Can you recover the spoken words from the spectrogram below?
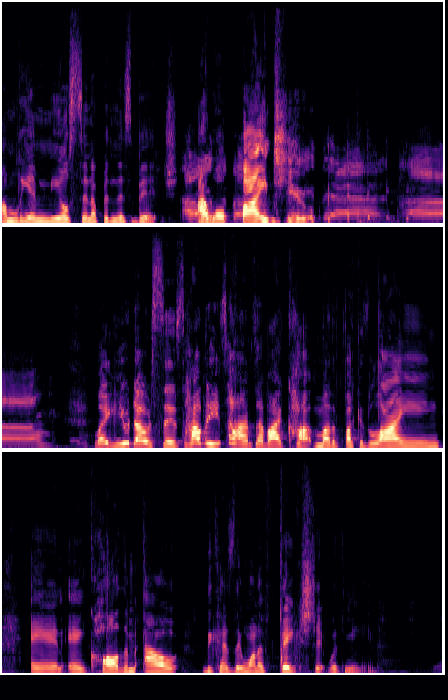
I'm Liam Neeson up in this bitch. I, was will find you. Uh, Like you know, sis, how many times have I caught motherfuckers lying and and call them out because they want to fake shit with me? yep.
